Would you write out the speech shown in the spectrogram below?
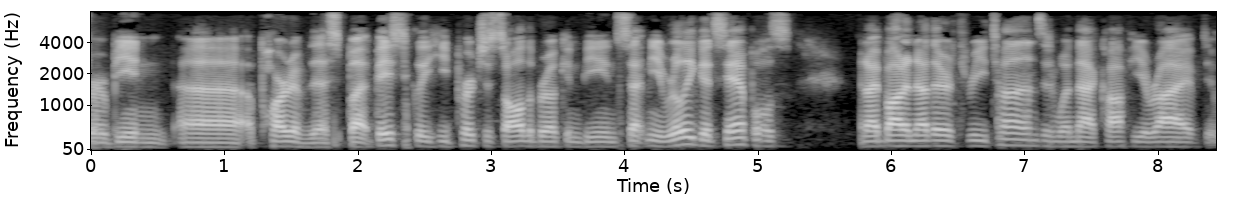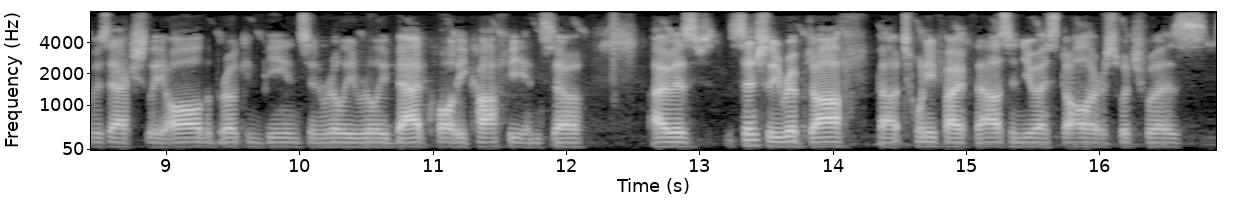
for being uh, a part of this but basically he purchased all the broken beans sent me really good samples and i bought another three tons and when that coffee arrived it was actually all the broken beans and really really bad quality coffee and so i was essentially ripped off about 25000 us dollars which was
